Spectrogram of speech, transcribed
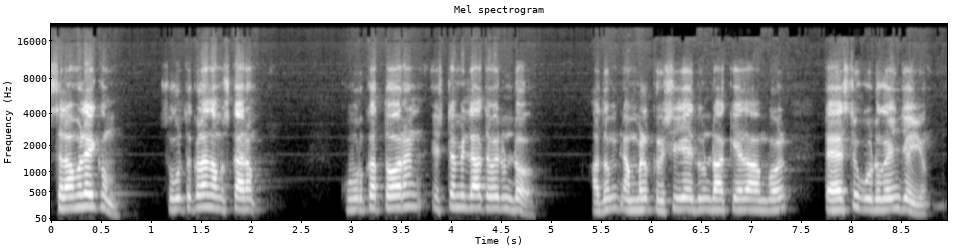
അസ്സാമലൈക്കും സുഹൃത്തുക്കളെ നമസ്കാരം. കൂർക്കത്തോരൻ ഇഷ്ടമില്ലാത്തവരുണ്ടോ? അതും നമ്മൾ കൃഷി ചെയ്തുണ്ടാക്കിയതാകുമ്പോൾ ടേസ്റ്റ് കൂടുകയും ചെയ്യും.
